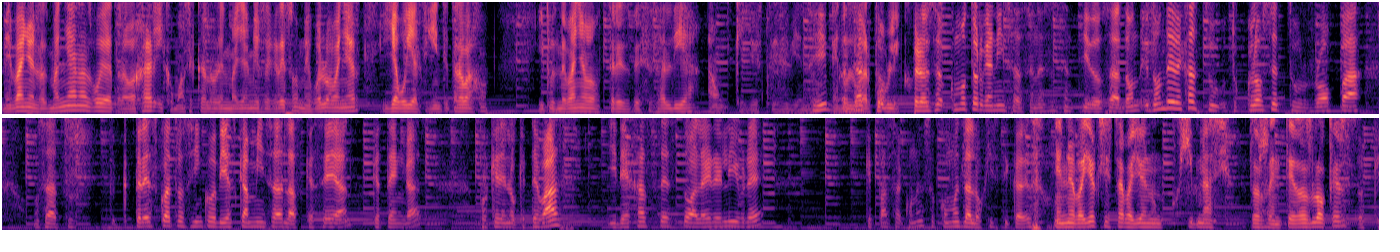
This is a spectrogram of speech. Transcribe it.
me baño en las mañanas, voy a trabajar y como hace calor en Miami regreso, me vuelvo a bañar y ya voy al siguiente trabajo. Y pues me baño tres veces al día, aunque yo esté viviendo Sí, en un lugar exacto. público. Pero eso, ¿cómo te organizas en ese sentido? O sea, ¿dónde, dónde dejas tu, tu closet, tu ropa? O sea, tus 3, 4, 5, 10 camisas, las que sean, que tengas. Porque en lo que te vas y dejas esto al aire libre, ¿qué pasa con eso? ¿Cómo es la logística de eso? En Nueva York sí estaba yo en un gimnasio, entonces renté dos lockers Ok.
